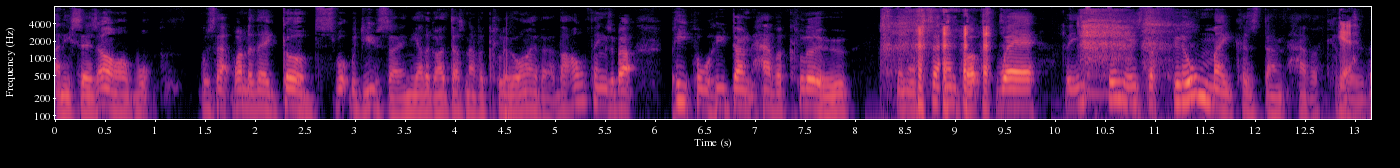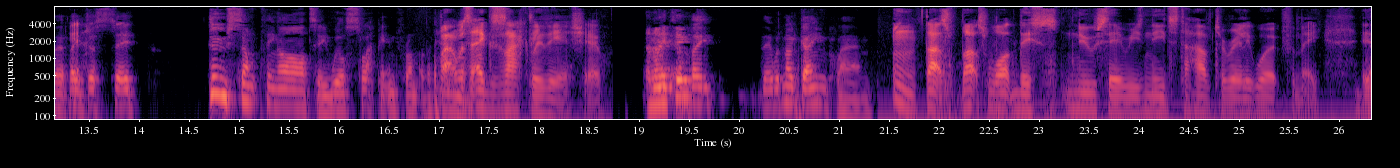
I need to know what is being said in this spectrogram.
and he says, "Oh, what, was that one of their gods? What would you say?" And the other guy doesn't have a clue either. The whole thing's about people who don't have a clue in a sandbox where the thing is the filmmakers don't have a clue. Yeah, They, they yeah. just said, "Do something arty. We'll slap it in front of the camera." that was exactly the issue. And I And think they, there was no game plan. Mm, that's that's what this new series needs to have to really work for me. Game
